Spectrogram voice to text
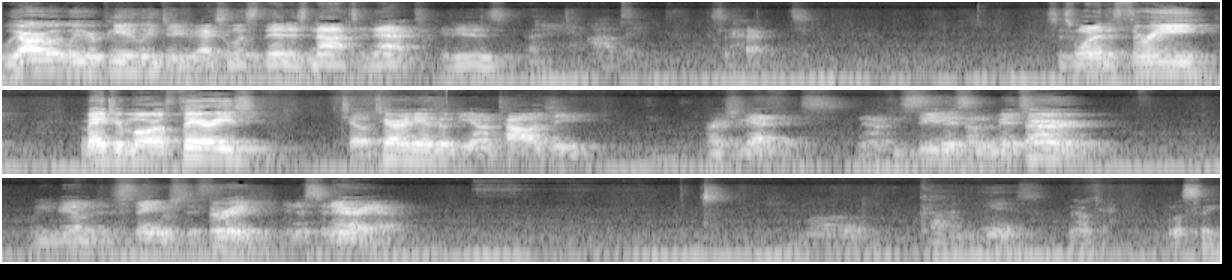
We are what we repeatedly do. Excellence then is not an act, it is it's a habit. This is one of the three major moral theories utilitarianism, deontology, virtue ethics. Now, if you see this on the midterm, will you be able to distinguish the three in a scenario? Well, kind, yes. Okay, we'll see.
